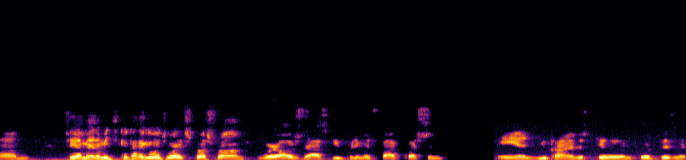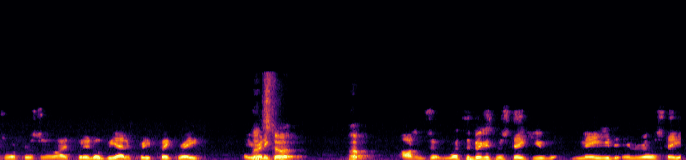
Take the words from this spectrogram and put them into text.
Um, so yeah, man. I mean, you can kind of go into our express round where I'll just ask you pretty much five questions, and you kind of just tailor them toward business or personal life, but it'll be at a pretty quick rate. Are you Let's ready? do it. Up. Awesome. So, what's the biggest mistake you've made in real estate?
